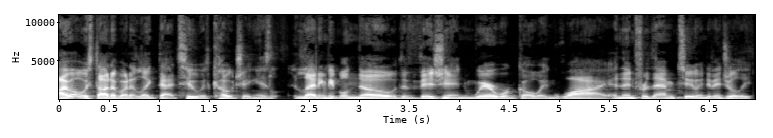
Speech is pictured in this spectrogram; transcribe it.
I've always thought about it like that too with coaching is letting people know the vision, where we're going, why. And then for them too, individually,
